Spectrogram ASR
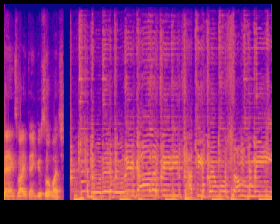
थैंक्स भाई थैंक यू सो मच गोरे गोरे गाल तेरी छाती पे मौसमी।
